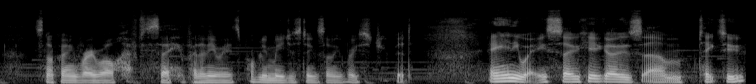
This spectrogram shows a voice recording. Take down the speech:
it's not going very well, I have to say, but anyway, it's probably me just doing something very stupid. Anyway, so here goes um, take two.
